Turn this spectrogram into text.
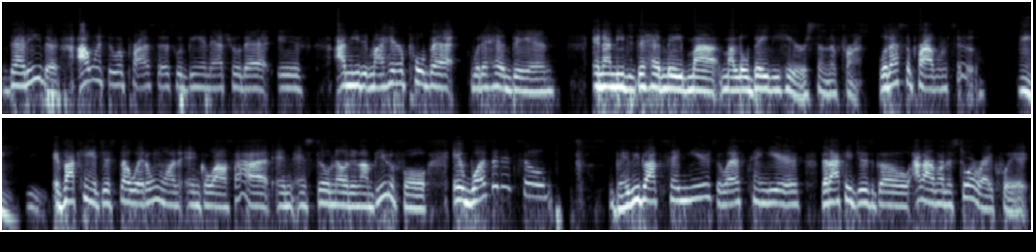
that either. I went through a process with being natural that if I needed my hair pulled back with a headband and I needed to have made my, my little baby hairs in the front. Well, that's a problem too. Mm. If I can't just throw it on and go outside and, and still know that I'm beautiful, it wasn't until maybe about 10 years, the last 10 years, that I could just go, I gotta run the store right quick.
